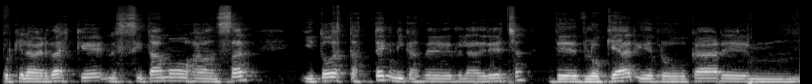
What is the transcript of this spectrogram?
porque la verdad es que necesitamos avanzar y todas estas técnicas de la derecha de bloquear y de provocar em,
